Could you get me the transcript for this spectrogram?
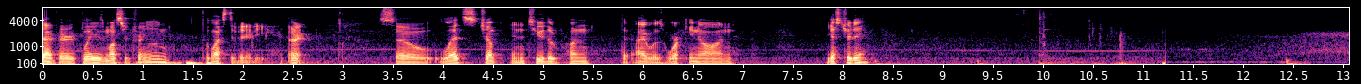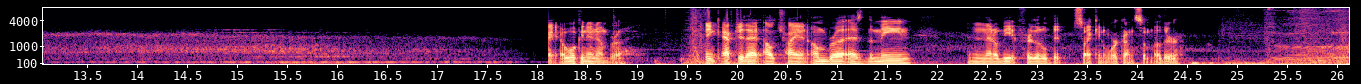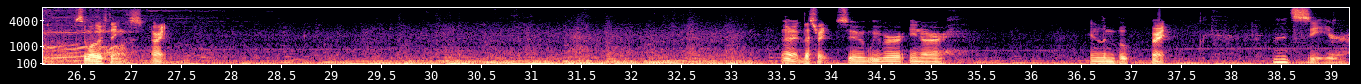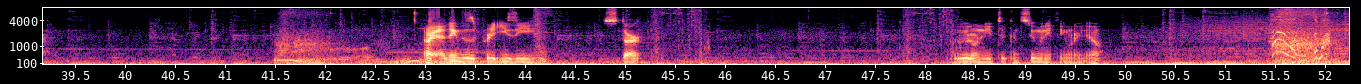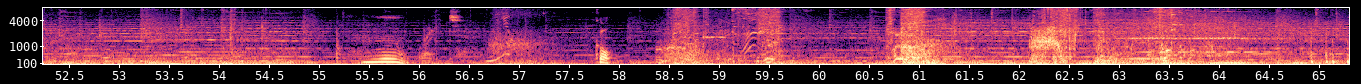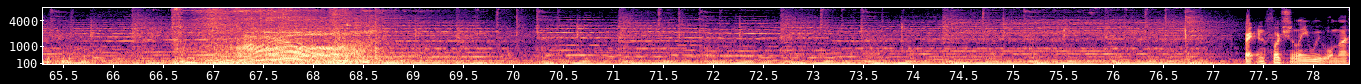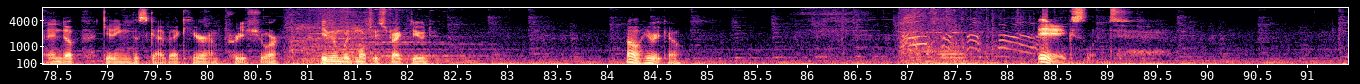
Eric Blaze Monster Train, The Last Divinity. Alright, so let's jump into the run that I was working on yesterday. Alright, Awoken in Umbra. I think after that I'll try an Umbra as the main, and then that'll be it for a little bit so I can work on some other some other things. Alright. Alright, that's right. So we were in our... in limbo. Alright. Let's see here. Alright, I think this is a pretty easy start. So we don't need to consume anything right now. Alright. Unfortunately we will not end up getting this guy back here, I'm pretty sure. Even with multi-strike dude. Oh, here we go. Excellent.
